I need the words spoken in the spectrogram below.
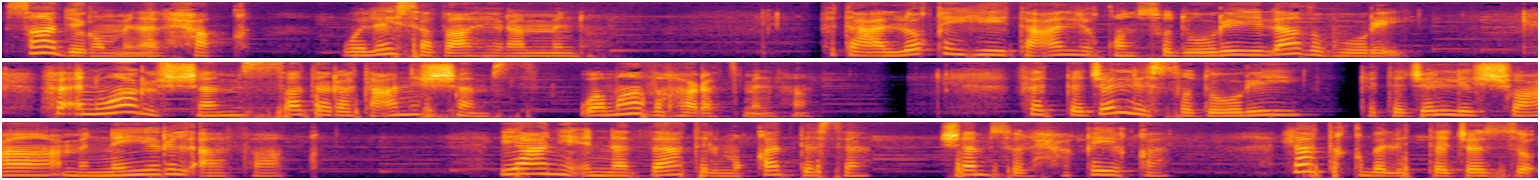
صادر من الحق وليس ظاهرا منه، فتعلقه تعلق صدوري لا ظهوري، فأنوار الشمس صدرت عن الشمس وما ظهرت منها، فالتجلي الصدوري كتجلي الشعاع من نير الآفاق. يعني إن الذات المقدسة شمس الحقيقة لا تقبل التجزؤ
